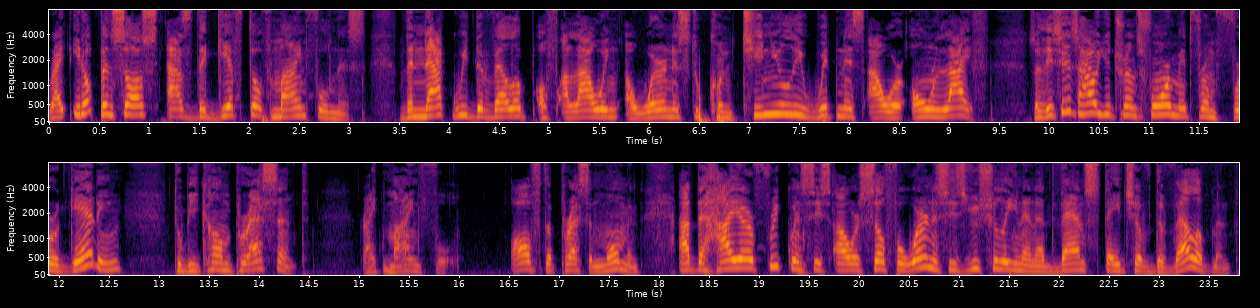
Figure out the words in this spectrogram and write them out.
Right? It opens us as the gift of mindfulness, the knack we develop of allowing awareness to continually witness our own life. So this is how you transform it from forgetting to become present, right? Mindful of the present moment. At the higher frequencies, our self awareness is usually in an advanced stage of development.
